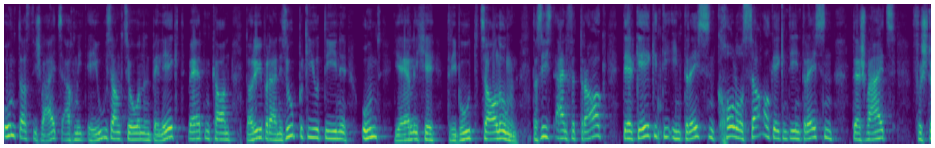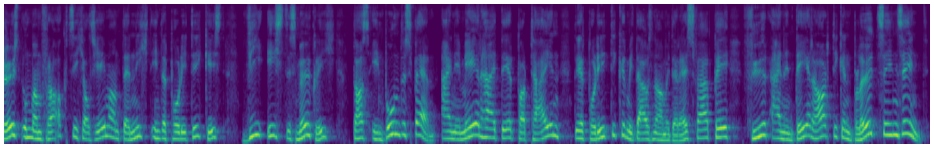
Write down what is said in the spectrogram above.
und dass die Schweiz auch mit EU-Sanktionen belegt werden kann, darüber eine Superguillotine und jährliche Tributzahlungen. Das ist ein Vertrag, der gegen die Interessen, kolossal gegen die Interessen der Schweiz verstößt und man fragt sich als jemand, der nicht in der Politik ist, wie ist es möglich, dass in Bundesbern eine Mehrheit der Parteien, der Politiker mit Ausnahme der SVP für einen derartigen Blödsinn sind?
